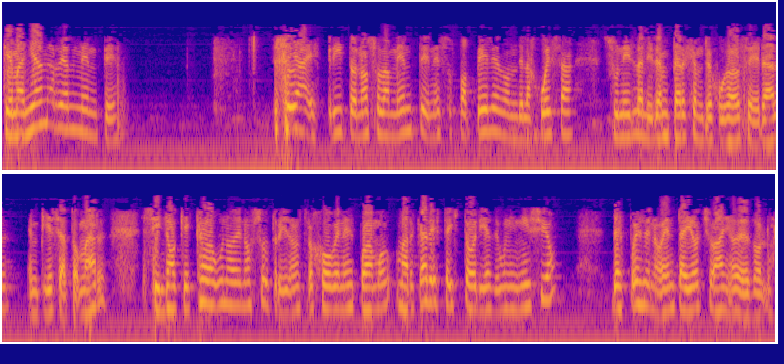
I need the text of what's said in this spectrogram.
que mañana realmente sea escrito no solamente en esos papeles donde la jueza Sunilda Nirem Pergem del juzgado federal empiece a tomar, sino que cada uno de nosotros y de nuestros jóvenes podamos marcar esta historia de un inicio después de 98 años de dolor.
